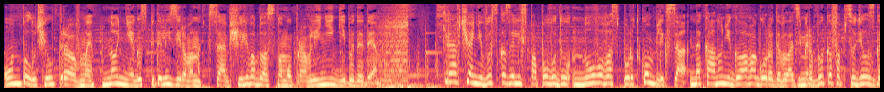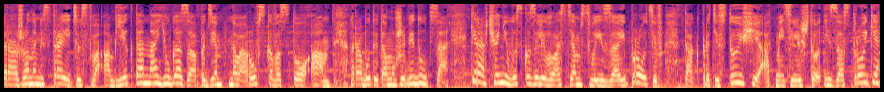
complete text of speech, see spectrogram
Он получил травмы, но не госпитализирован, сообщили в областном управлении ГИБДД. Кировчане высказались по поводу нового спорткомплекса. Накануне глава города Владимир Быков обсудил с горожанами строительство объекта на юго-западе Новоровского 100А. Работы там уже ведутся. Кировчане высказали властям свои «за» и «против». Так, протестующие отметили, что из-за стройки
